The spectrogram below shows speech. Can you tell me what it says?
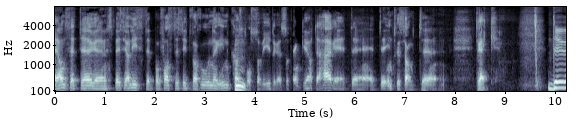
ansätter eh, specialister på fasta situationer, inkast mm. och så vidare. Så tänker jag att det här är ett, eh, ett intressant träck. Du,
